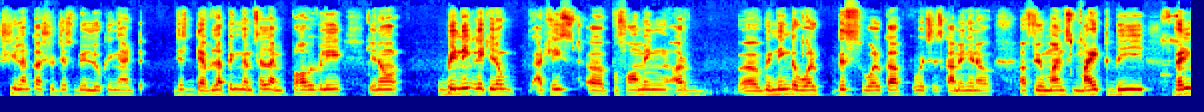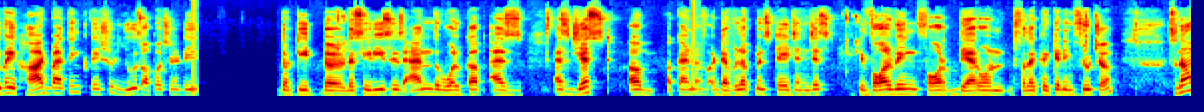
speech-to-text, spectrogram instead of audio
Sri Lanka should just be looking at just developing themselves and probably you know winning like you know at least uh, performing or uh, winning the world this World Cup, which is coming in a, a few months, might be very very hard. But I think they should use opportunities the the the series and the World Cup as as just a, a, kind of a development stage and just evolving for their own for their cricketing future. So now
